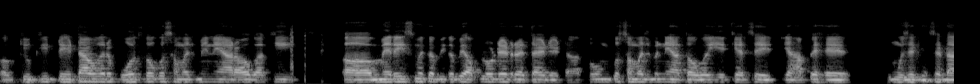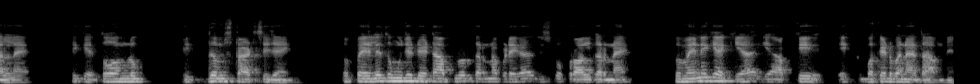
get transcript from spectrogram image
क्योंकि डेटा वगैरह बहुत लोगों को समझ में नहीं आ रहा होगा कि अ, मेरे इसमें कभी कभी अपलोडेड रहता है डेटा तो उनको समझ में नहीं आता होगा ये कैसे यहाँ पे है मुझे कैसे डालना है ठीक है? तो हम लोग एकदम स्टार्ट से जाएँगे। तो पहले तो मुझे डेटा अपलोड करना पड़ेगा जिसको क्रॉल करना है। तो मैंने क्या किया ये आपके एक बकेट बनाया था हमने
